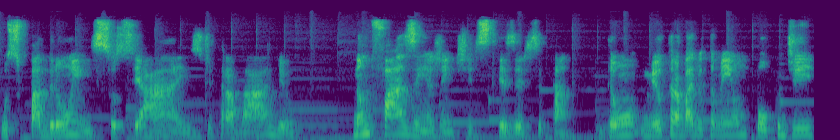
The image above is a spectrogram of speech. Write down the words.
os padrões sociais de trabalho não fazem a gente exercitar. Então, meu trabalho também é um pouco de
